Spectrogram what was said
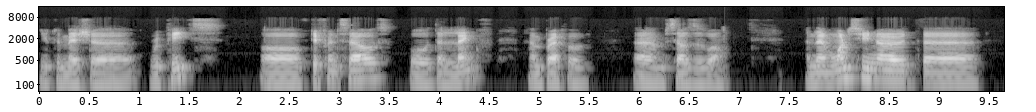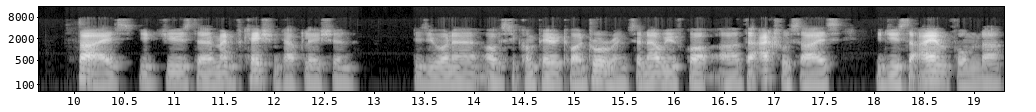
you can measure repeats of different cells or the length and breadth of um, cells as well. And then once you know the size, you'd use the magnification calculation because you want to obviously compare it to our drawing. So now we've got uh, the actual size, you'd use the IM formula.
